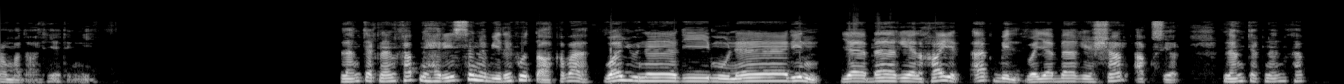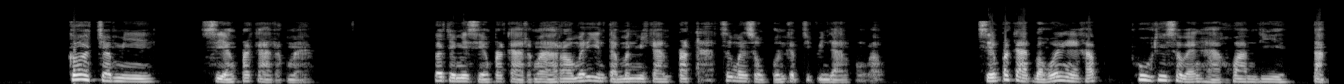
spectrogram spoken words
รอมฎอนที่จะถึงนี้ หลังจากนั้นครับในฮะดิษนบีได้พูดต่อครับว่าวายูนาดีมูนาดินยาบากีอัลขัยรอักบิลวยาบากีชัรอักซิรหลังจากนั้นครับ ก็จะมีเสียงประกาศออกมา ก็จะมีเสียงประกาศออกมา เราไม่ได้ยินแต่มันมีการประกาศ ซึ่งมันส่งผลกับจิตวิญญาณของเรา เสียงประกาศบอกว่าไงครับ ผู้ที่แสวงหาความดี ตัก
